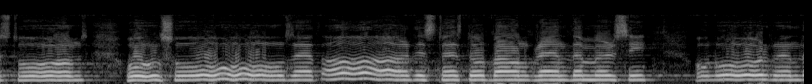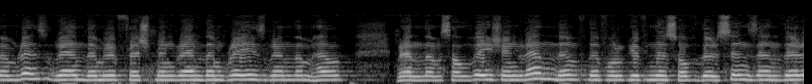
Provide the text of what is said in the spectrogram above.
storms. All souls that are distressed or bound, grant them mercy. O Lord, grant them rest, grant them refreshment, grant them grace, grant them help, grant them salvation, grant them the forgiveness of their sins and their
